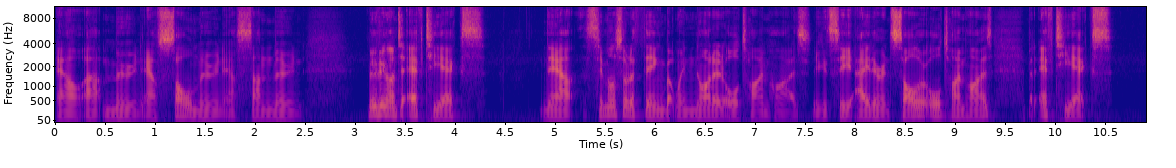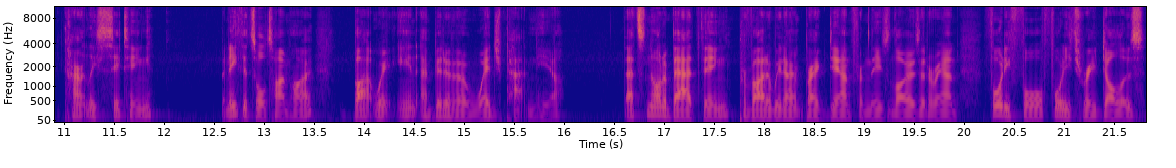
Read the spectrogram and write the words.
our uh, moon, our Sol moon, our sun moon. Moving on to FTX. Now, similar sort of thing, but we're not at all time highs. You can see ADA and Sol are all time highs, but FTX currently sitting beneath its all time high, but we're in a bit of a wedge pattern here. That's not a bad thing, provided we don't break down from these lows at around $44, $43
